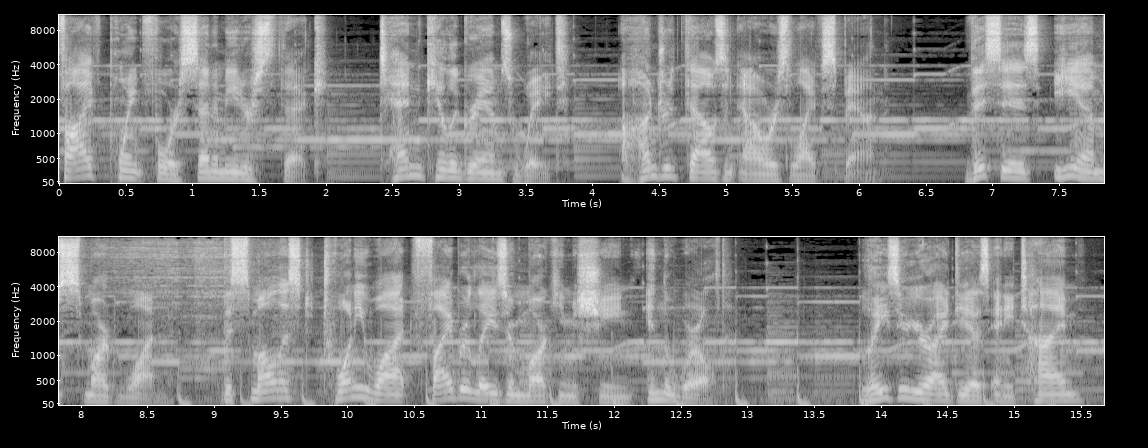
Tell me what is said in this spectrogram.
5.4 centimeters thick, 10 kilograms weight, 100,000 hours lifespan. This is EM Smart 1, the smallest 20 watt fiber laser marking machine in the world. Laser your ideas anytime,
